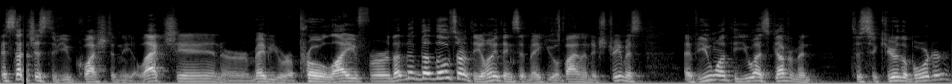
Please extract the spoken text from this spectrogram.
it's not just if you question the election or maybe you're a pro lifer. Those aren't the only things that make you a violent extremist. If you want the U.S. government to secure the border,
